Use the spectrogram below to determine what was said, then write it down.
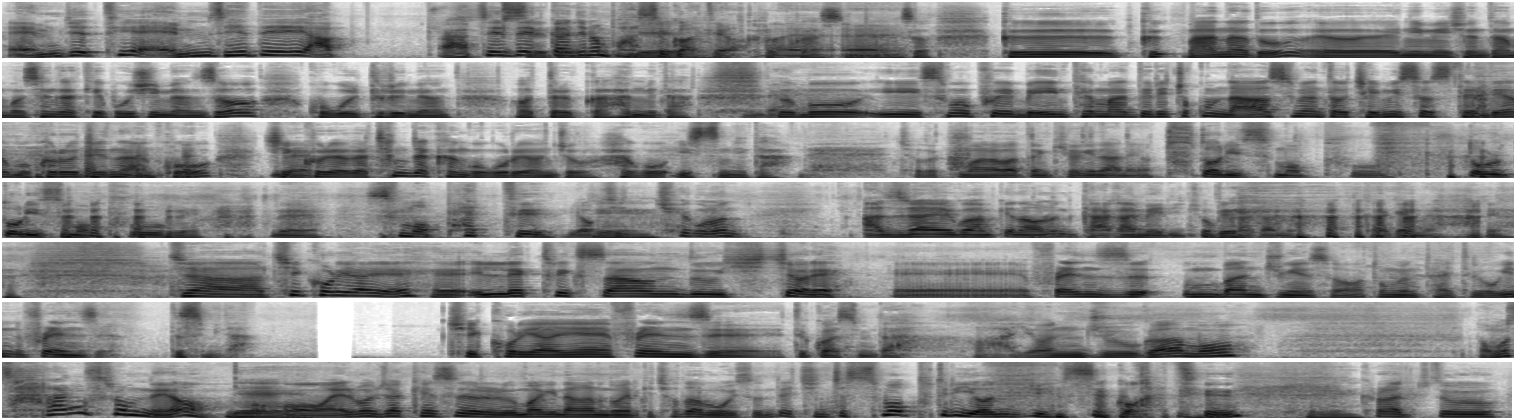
MZ의 M 세대의 앞 세대까지는 봤을 예, 것 같아요. 그럴 것 예, 같습니다. 예. 그래서 그, 그 만화도 어, 애니메이션도 한번 생각해 보시면서 곡을 들으면 어떨까 합니다. 네. 그 뭐이 스머프의 메인 테마들이 조금 나왔으면 더 재밌었을 텐데요. 뭐 그러지는 않고 칙 코리아가 네. 창작한 곡으로 연주하고 있습니다. 네. 저도 그 만화 봤던 기억이 나네요. 투덜이 스머프, 똘똘이 스머프, 네. 네. 스머페트 역시 예. 최고는 아즈라엘과 함께 나오는 가가멜이죠. 네. 가가멜. 가가멜. 네. 자, 칙 코리아의 electric 사운드 시절에 Friends 음반 중에서 동명 타이틀곡인 Friends 듣습니다. 칙 코리아의 Friends 듣고 왔습니다. 아, 연주가 뭐 너무 사랑스럽네요. 네. 어, 앨범 자켓을 음악이 나가는 동안 이렇게 쳐다보고 있었는데 진짜 스머프들이 연주했을 것 같은 네. 그런 아주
